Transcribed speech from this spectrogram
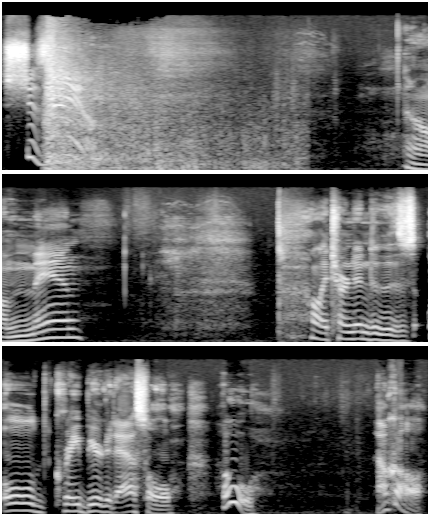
Shazam! Oh man. Oh, I turned into this old gray bearded asshole. Oh, alcohol.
